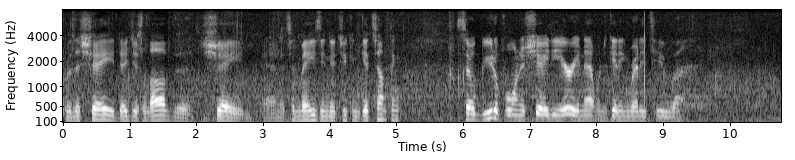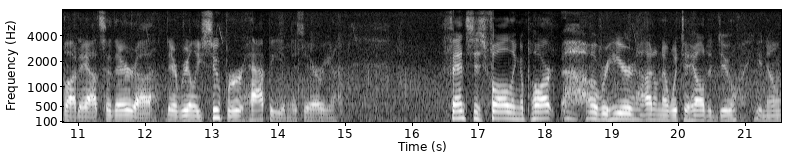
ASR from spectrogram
for the shade. They just love the shade. And it's amazing that you can get something so beautiful in a shady area. And that one's getting ready to uh, bud out. So they're, uh, they're really super happy in this area. Fence is falling apart over here. I don't know what the hell to do. You know,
